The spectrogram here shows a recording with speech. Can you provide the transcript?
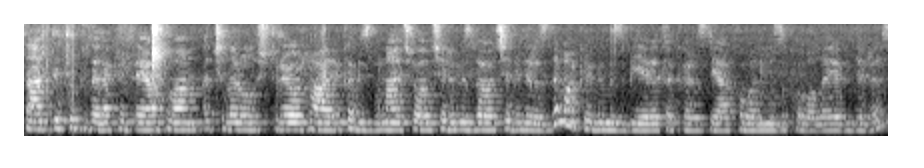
Saatte çok güzel akreple yapılan açılar oluşturuyor. Harika. Biz bunu açı ölçerimizle ölçebiliriz değil mi? Akrebimizi bir yere takarız. Yelkovanımızı kovalayabiliriz.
